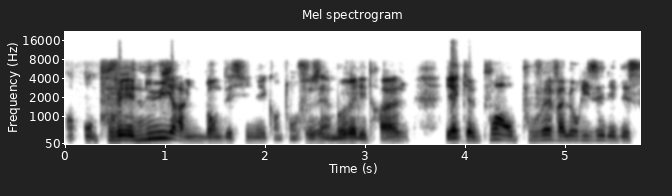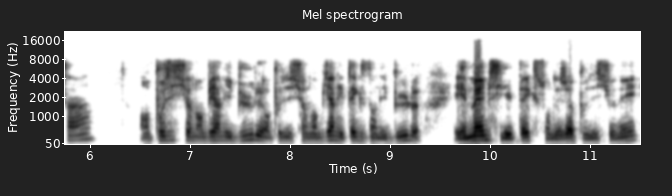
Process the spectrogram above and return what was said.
on pouvait nuire à une bande dessinée quand on faisait un mauvais lettrage, et à quel point on pouvait valoriser les dessins en positionnant bien les bulles et en positionnant bien les textes dans les bulles, et même si les textes sont déjà positionnés,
